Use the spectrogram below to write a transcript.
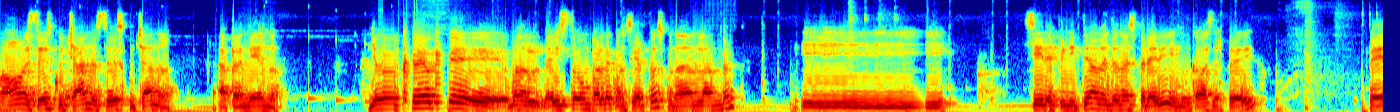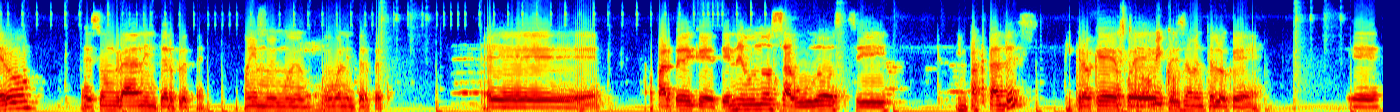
No, estoy escuchando, estoy escuchando, aprendiendo. Yo creo que, bueno, he visto un par de conciertos con Adam Lambert y sí, definitivamente no es Freddy y nunca va a ser Freddy, pero es un gran intérprete, muy, muy, muy, muy buen intérprete. Eh, aparte de que tiene unos agudos así impactantes y creo que fue precisamente lo que eh,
